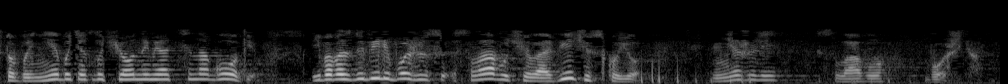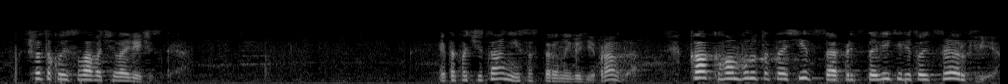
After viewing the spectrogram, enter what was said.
чтобы не быть отлученными от синагоги, ибо возлюбили больше славу человеческую, нежели славу Божью. Что такое слава человеческая? Это почитание со стороны людей, правда? Как к вам будут относиться представители той церкви,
